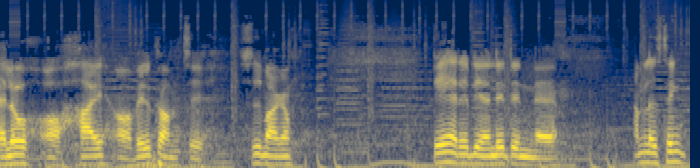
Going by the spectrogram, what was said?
Hallo og hej og velkommen til Sidemarker. Det her det bliver lidt en øh, anderledes ting.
